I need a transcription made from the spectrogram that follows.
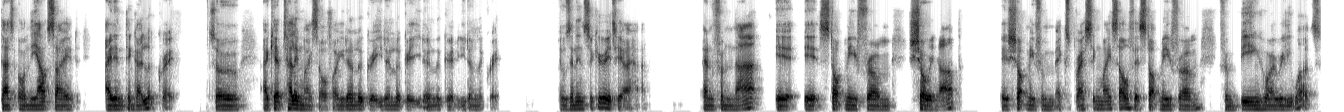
that's on the outside. I didn't think I looked great. So I kept telling myself, oh, you don't look great. You don't look great. You don't look good. You don't look great. It was an insecurity I had. And from that, it, it stopped me from showing up. It stopped me from expressing myself. It stopped me from, from being who I really was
